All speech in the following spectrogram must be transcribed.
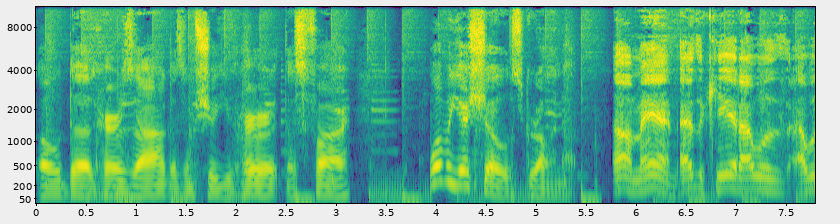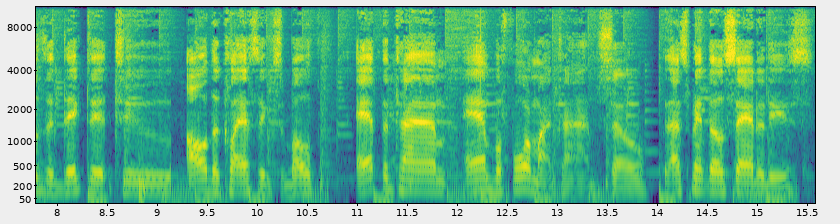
old Doug Herzog, as I'm sure you've heard thus far. What were your shows growing up? Oh man, as a kid, I was I was addicted to all the classics, both at the time and before my time. So I spent those Saturdays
